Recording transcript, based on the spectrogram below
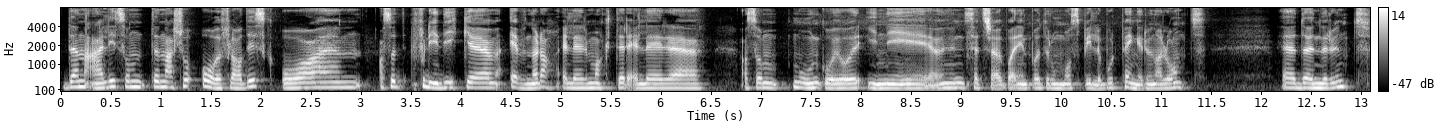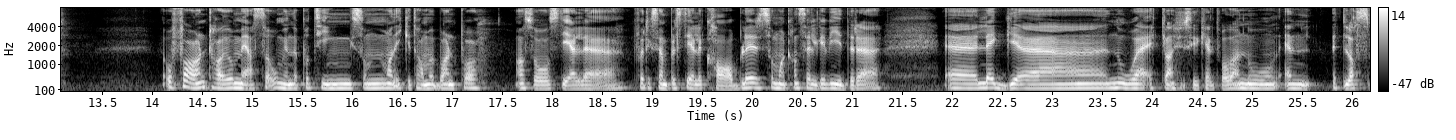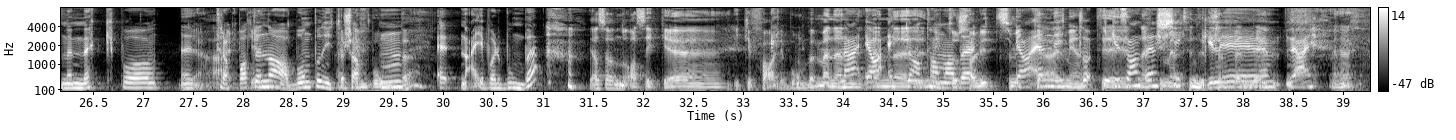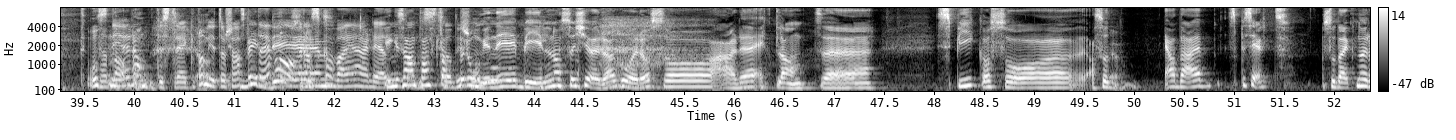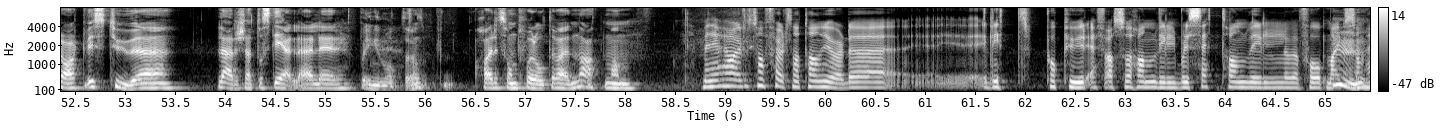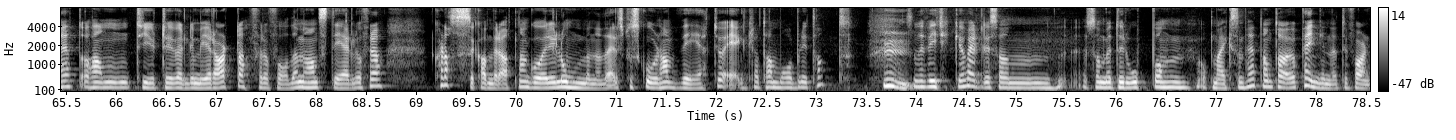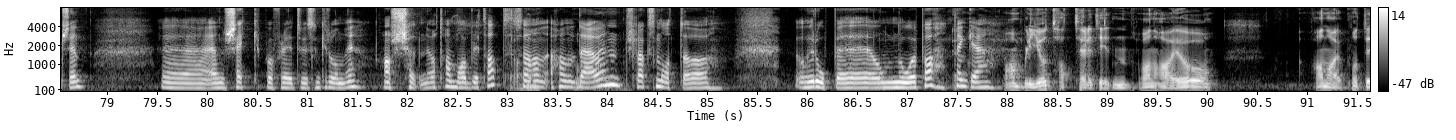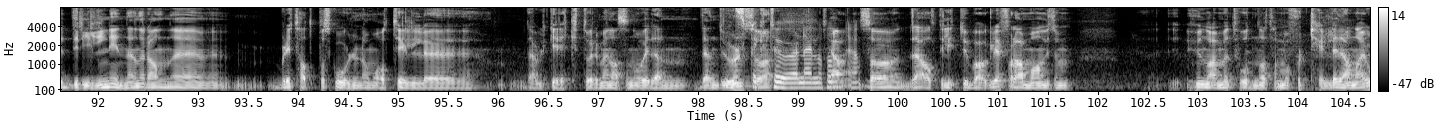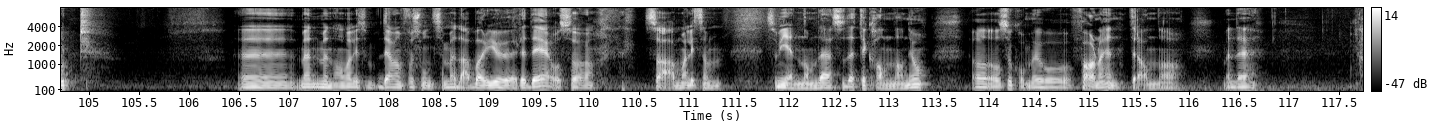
den er, litt sånn, den er så overfladisk, og, eh, altså, fordi de ikke evner, da, eller makter, eller eh, altså, Moren går jo inn i Hun setter seg jo bare inn på et rom og spiller bort penger hun har lånt, eh, døgnet rundt. Og faren tar jo med seg ungene på ting som man ikke tar med barn på. Altså å stjele f.eks. stjele kabler som man kan selge videre. Eh, legge noe et eller annet, jeg husker ikke helt hva det er, noe, en, et lass med møkk på eh, Ja, trappa til naboen på er det ikke en nyttårsaften. bombe? Eh, nei, var det bombe? Ja, så, altså ikke, ikke farlig bombe, men en, Nei, ja, en eh, nyttårssalutt som ja, ikke er ment, ikke sant? den er ikke ment 100 skikkelig. Nei. Hos Ja, naboen. rampestreker på nyttårsaften. Det var overraska meg. Er det ikke sant? Han stapper ungen i bilen, og så kjører av gårde, og så er det et eller annet uh, spik, og så Altså, ja, det er spesielt. Så det er ikke noe rart hvis Tue lærer seg til å stjele, eller På ingen måte. har et sånt forhold til verden, da, at man Men jeg har liksom følelsen at han gjør det eh, litt på pur F. Altså Han vil bli sett, han vil få oppmerksomhet, og han tyr til veldig mye rart da, for å få det. Men han stjeler jo fra klassekameratene, han går i lommene deres på skolen. Han vet jo egentlig at han må bli tatt. Så det virker jo veldig sånn som et rop om oppmerksomhet. Han tar jo pengene til faren sin. Eh, En sjekk på flere tusen kroner. Han skjønner jo at han må bli tatt. Så han, han, det er jo en slags måte å, å rope om noe på, tenker jeg. Og han blir jo tatt hele tiden. Og han har jo han har jo på en måte drillen inne når han eh, blir tatt på skolen og må til eh, Det er vel ikke rektor, men altså noe i den, den duren. Inspektøren eller noe sånt, Ja, ja. Så det er alltid litt ubehagelig, for da må han liksom Hun har metoden at han må fortelle det han har gjort. Eh, Men, men han har liksom, det han forsonet seg med, det er bare å gjøre det, og så, så er man liksom som gjennom det. Så dette kan han jo. Og, og så kommer jo faren og henter han. Og, men det,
